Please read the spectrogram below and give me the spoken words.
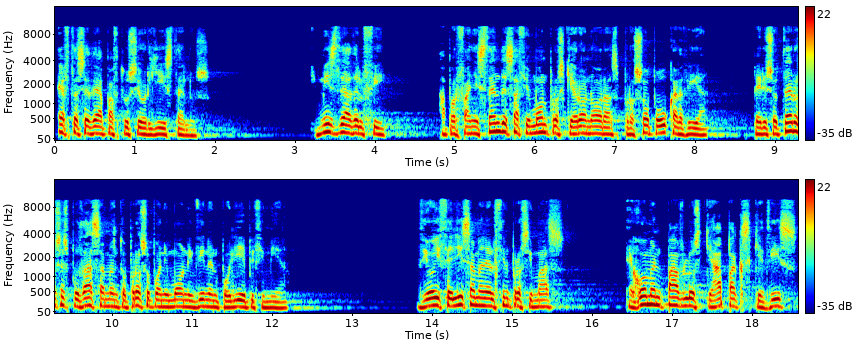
Έφτασε δε από αυτούς η οργή εις τέλος. Εμείς δε αδελφοί, απορφανισθέντες αφημών προς καιρόν ώρας, προσώπο ου καρδία, περισσότερος εσπουδάσαμεν το πρόσωπον ημών δίνεν πολλή επιθυμία. Διότι θελήσαμεν ελθύν προς ημάς, εγώ μεν Παύλος και άπαξ και δις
